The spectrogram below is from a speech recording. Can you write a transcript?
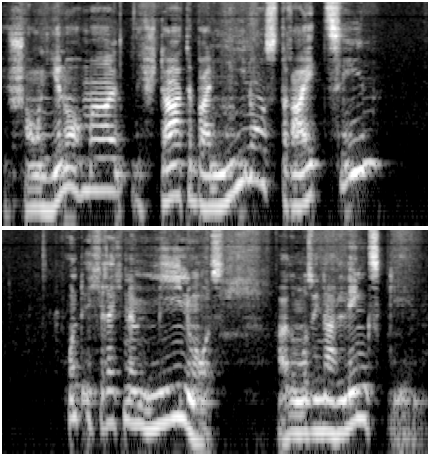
wir schauen hier nochmal. Ich starte bei minus 13 und ich rechne Minus. Also muss ich nach links gehen.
